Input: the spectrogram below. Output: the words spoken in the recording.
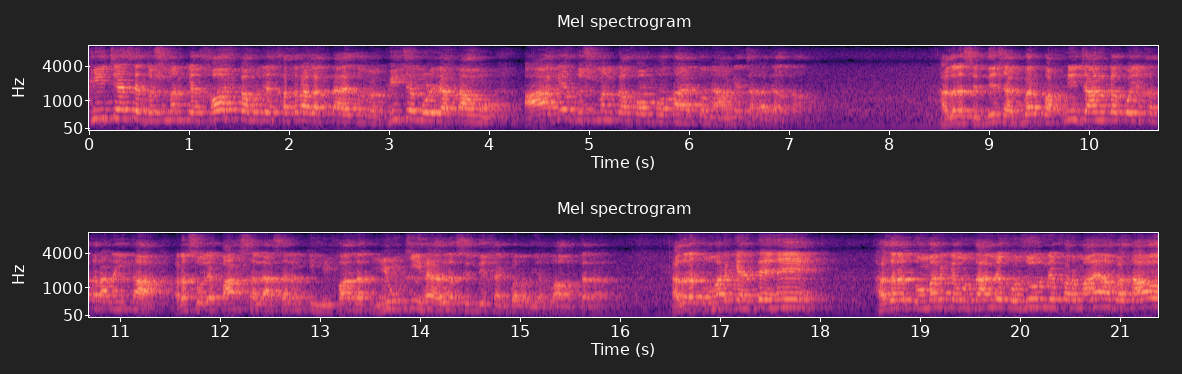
पीछे से दुश्मन के खौफ का मुझे खतरा लगता है तो मैं पीछे मुड़ जाता हूँ। आगे दुश्मन का खौफ होता है तो मैं आगे चला जाता हूँ। हज़रत सिद्दीक अकबर को अपनी जान का कोई खतरा नहीं था। रसूल पाक सल्लल्लाहु अलैहि वसल्लम की हिफाजत यूँ की है हज़रत सिद्दीक अकबर रज़ी अल्लाह हज़रत उमर कहते हैं, हज़रत उमर के मुतालिक हुजूर ने फरमाया, बताओ,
